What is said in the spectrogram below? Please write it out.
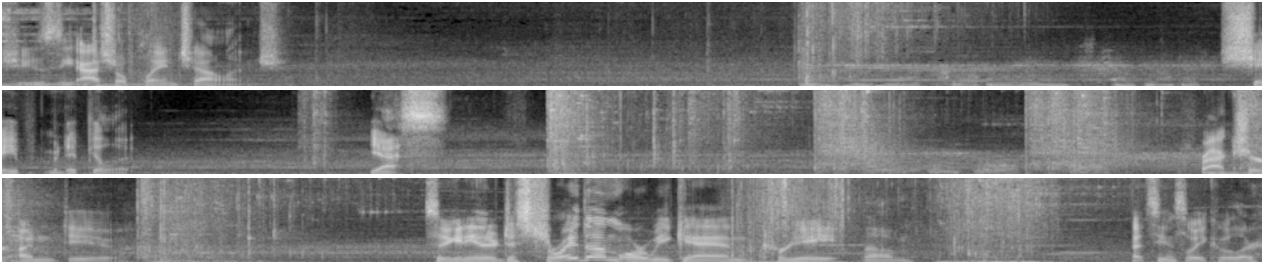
Choose the astral plane challenge. Shape manipulate. Yes. Fracture undo. So you can either destroy them or we can create them. That seems way cooler.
